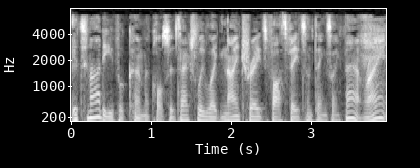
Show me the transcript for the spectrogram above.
it's not evil chemicals. It's actually like nitrates, phosphates, and things like that, right?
